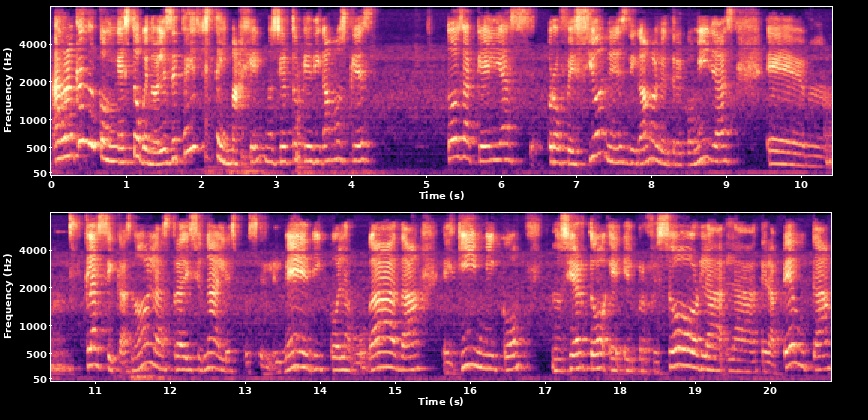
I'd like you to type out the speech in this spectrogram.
Arrancando con esto, bueno, les he traído esta imagen, ¿no es cierto? Que digamos que es todas aquellas profesiones, digámoslo entre comillas, eh, clásicas, ¿no? Las tradicionales, pues el, médico, la abogada, el químico, ¿no es cierto? El, el profesor, la, la, terapeuta,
